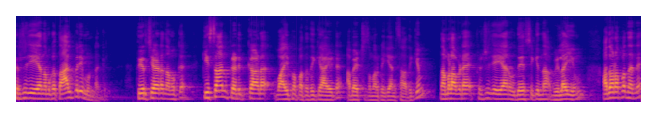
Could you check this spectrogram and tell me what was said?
കൃഷി ചെയ്യാൻ നമുക്ക് താല്പര്യമുണ്ടെങ്കിൽ തീർച്ചയായിട്ടും നമുക്ക് കിസാൻ ക്രെഡിറ്റ് കാർഡ് വായ്പ പദ്ധതിക്കായിട്ട് അപേക്ഷ സമർപ്പിക്കാൻ സാധിക്കും. നമ്മൾ അവിടെ കൃഷി ചെയ്യാൻ ഉദ്ദേശിക്കുന്ന വിളയും അതോടൊപ്പം തന്നെ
